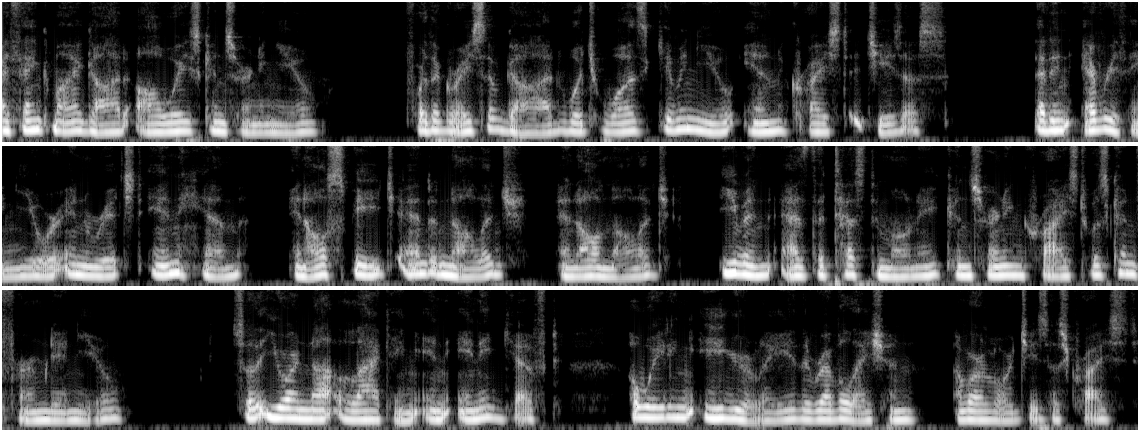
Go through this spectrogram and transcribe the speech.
I thank my God always concerning you for the grace of God which was given you in Christ Jesus, that in everything you were enriched in him in all speech and knowledge and all knowledge, even as the testimony concerning Christ was confirmed in you. so that you are not lacking in any gift, awaiting eagerly the revelation of our Lord Jesus Christ,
